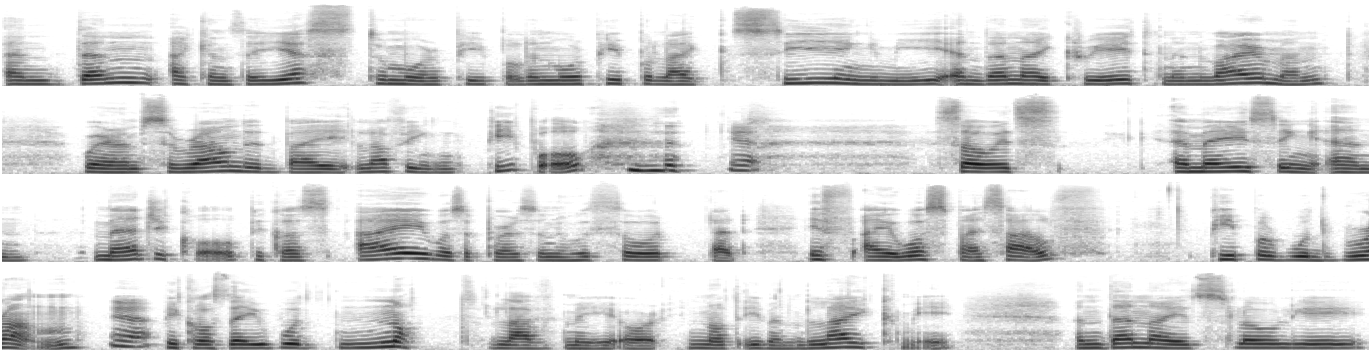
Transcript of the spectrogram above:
And then I can say yes to more people, and more people like seeing me, and then I create an environment where I'm surrounded by loving people. Mm-hmm. Yeah. so it's amazing and magical because I was a person who thought that if I was myself, people would run Yeah. because they would not love me or not even like me. And then I slowly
